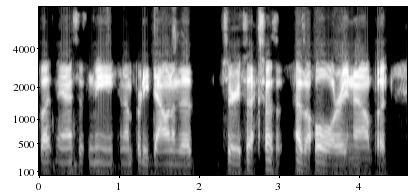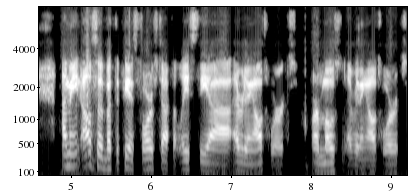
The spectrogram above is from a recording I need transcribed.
but yeah, it's just me, and I'm pretty down on the Series X as a, as a whole right now. But I mean, also, but the PS4 stuff, at least the uh, everything else works, or most everything else works.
